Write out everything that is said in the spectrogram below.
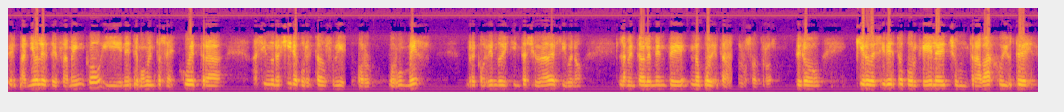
españoles de flamenco y en este momento se encuentra haciendo una gira por Estados Unidos por un mes, recorriendo distintas ciudades y bueno, lamentablemente no puede estar con nosotros. Pero quiero decir esto porque él ha hecho un trabajo y ustedes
